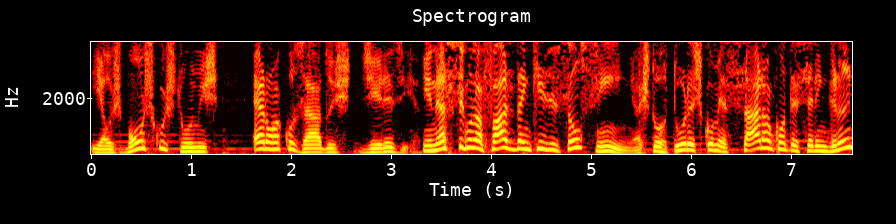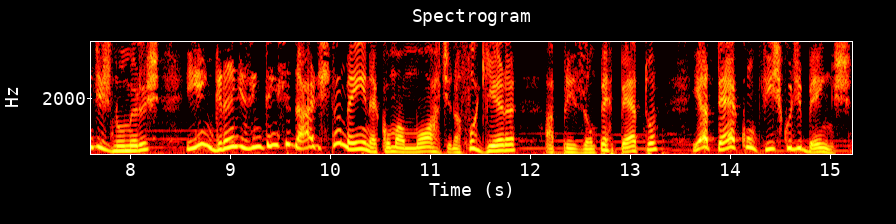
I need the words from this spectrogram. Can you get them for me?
e aos bons costumes eram acusados de heresia. E nessa segunda fase da Inquisição, sim, as torturas começaram a acontecer em grandes números e em grandes intensidades também, né? Como a morte na fogueira, a prisão perpétua e até confisco de bens.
